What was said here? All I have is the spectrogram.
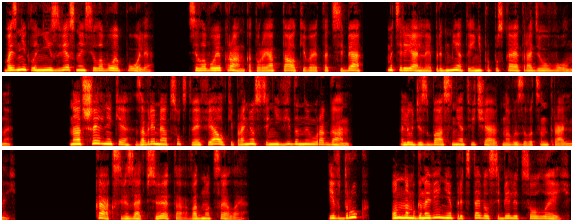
возникло неизвестное силовое поле, силовой экран, который отталкивает от себя материальные предметы и не пропускает радиоволны. На отшельнике за время отсутствия фиалки пронесся невиданный ураган. Люди с баз не отвечают на вызовы центральной. Как связать все это в одно целое? И вдруг он на мгновение представил себе лицо Лей.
